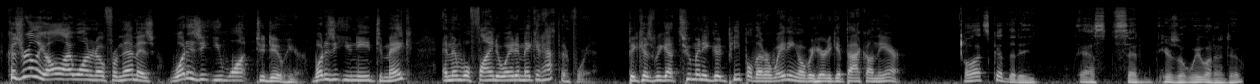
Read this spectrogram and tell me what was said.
Because really, all I want to know from them is what is it you want to do here? What is it you need to make? And then we'll find a way to make it happen for you. Because we got too many good people that are waiting over here to get back on the air. Well, that's good that he asked, said, "Here's what we want to do."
